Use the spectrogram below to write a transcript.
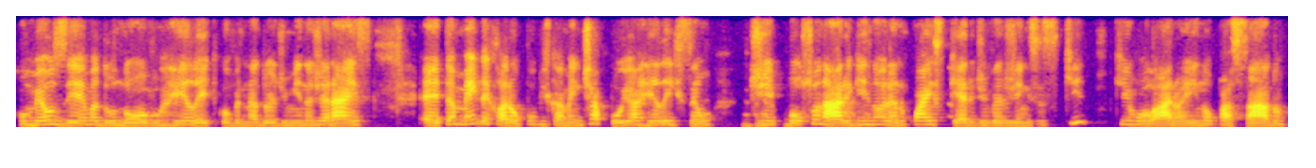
Romeu Zema, do Novo, reeleito governador de Minas Gerais, é, também declarou publicamente apoio à reeleição de Bolsonaro, ignorando quaisquer divergências que, que rolaram aí no passado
